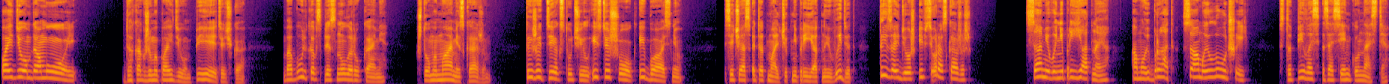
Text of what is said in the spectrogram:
Пойдем домой». «Да как же мы пойдем, Петечка?» Бабулька всплеснула руками. «Что мы маме скажем? Ты же текст учил, и стишок, и басню. Сейчас этот мальчик неприятный выйдет, ты зайдешь и все расскажешь». «Сами вы неприятная, а мой брат самый лучший», — вступилась за Сеньку Настя.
